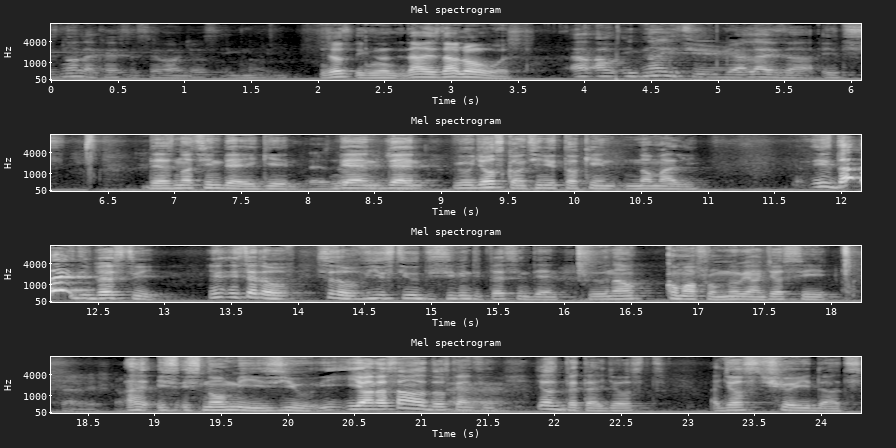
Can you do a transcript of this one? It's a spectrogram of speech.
it's not like i used to say i'll just ignore it You just ignore that. Is that no worse? I'll, ignore if you realize that it's there's nothing there again. No then future. then we'll just continue talking normally. Is that that is the best way? Instead of instead of you still deceiving the person, then you will now come out from nowhere and just say, ah, "It's it's not me, it's you." You, understand all those kind of things? Just better just I just show you that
